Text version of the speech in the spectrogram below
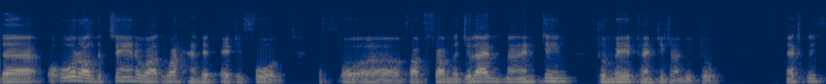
the overall the trend was 184 uh, from the July 19 to May 2022. Next, please.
